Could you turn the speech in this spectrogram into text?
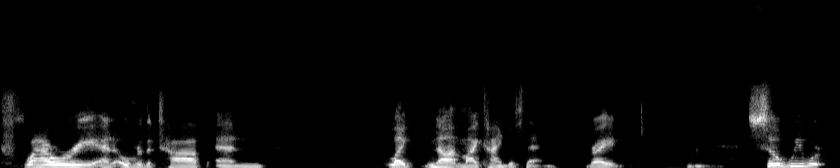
flowery and over the top and like not my kind of thing, right? Mm-hmm. So we were,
